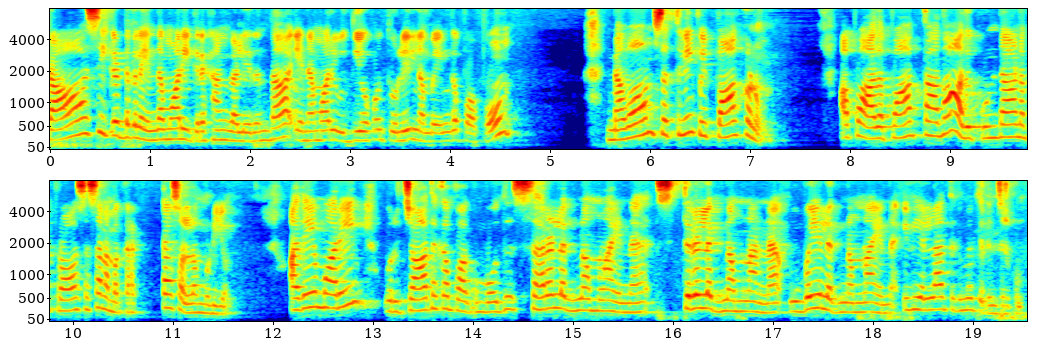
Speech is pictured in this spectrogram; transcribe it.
ராசி கட்டத்தில் எந்த மாதிரி கிரகங்கள் இருந்தால் என்ன மாதிரி உத்தியோகம் தொழில் நம்ம எங்கே பார்ப்போம்? நவாம்சத்துலேயும் போய் பார்க்கணும். அப்போ அதை பார்த்தா தான் அதுக்குண்டான ப்ராசஸை நம்ம கரெக்டாக சொல்ல முடியும். அதே மாதிரி ஒரு ஜாதகம் பார்க்கும்போது சரலக்னம்னா என்ன ஸ்திரலக்னம்னா என்ன உபயலக்னம்னா என்ன இது எல்லாத்துக்குமே தெரிஞ்சிருக்கும்.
